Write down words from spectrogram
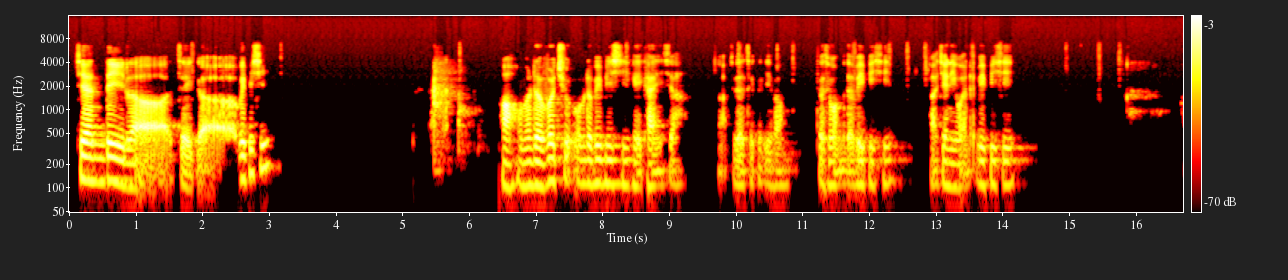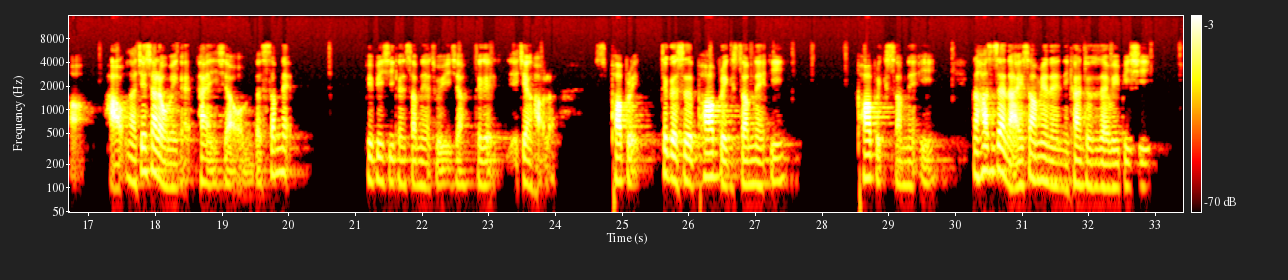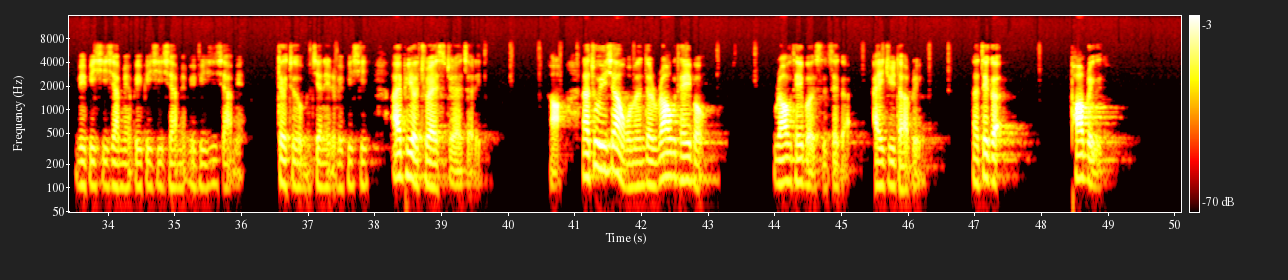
建立了这个 VPC。啊，我们的 virtual 我们的 VPC 可以看一下，啊，就在这个地方，这是我们的 VPC，啊，建立完的 VPC。啊，好，那接下来我们来看一下我们的 subnet，VPC 跟 subnet 注意一下，这个也建好了，public 这个是 public subnet 一，public subnet 一，那它是在哪一上面呢？你看都是在 VPC，VPC 下面，VPC 下面，VPC 下面。这个就是我们建立的 VPC，IP address 就在这里。好，那注意一下我们的 route table，route table 是这个 IGW，那这个 public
